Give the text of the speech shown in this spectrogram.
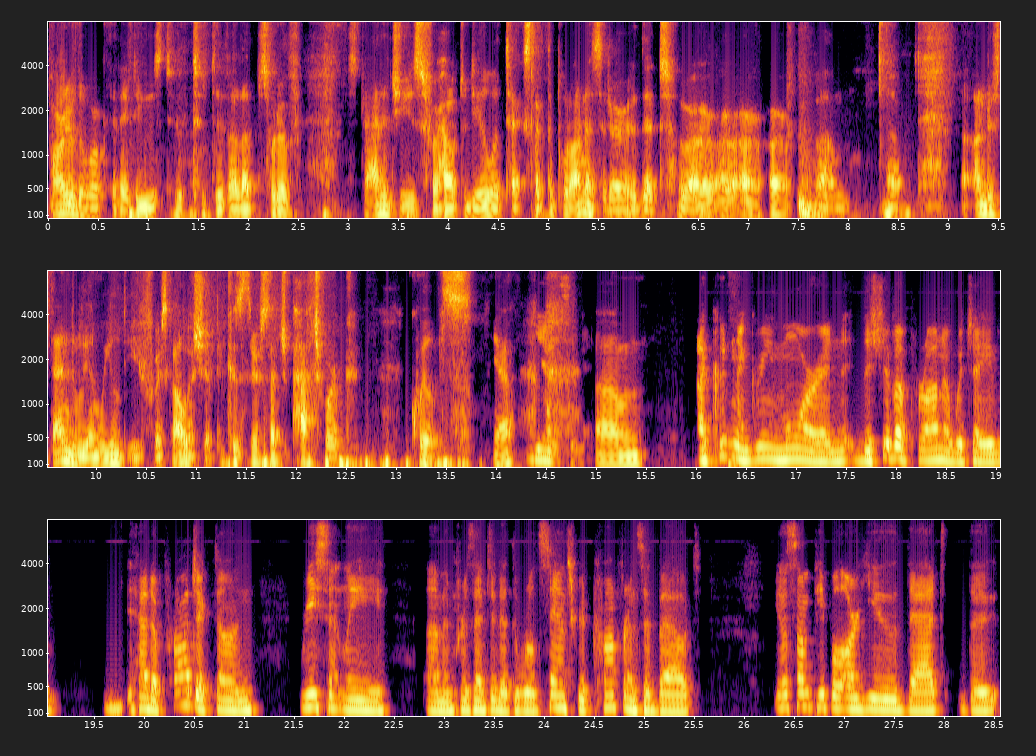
Part of the work that I do is to to develop sort of strategies for how to deal with texts like the Puranas that are that are are, are, are um, um, understandably unwieldy for scholarship because they're such patchwork quilts. Yeah. Yes. Um, I couldn't agree more. And the Shiva Purana, which I had a project on recently um, and presented at the World Sanskrit Conference about, you know, some people argue that the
